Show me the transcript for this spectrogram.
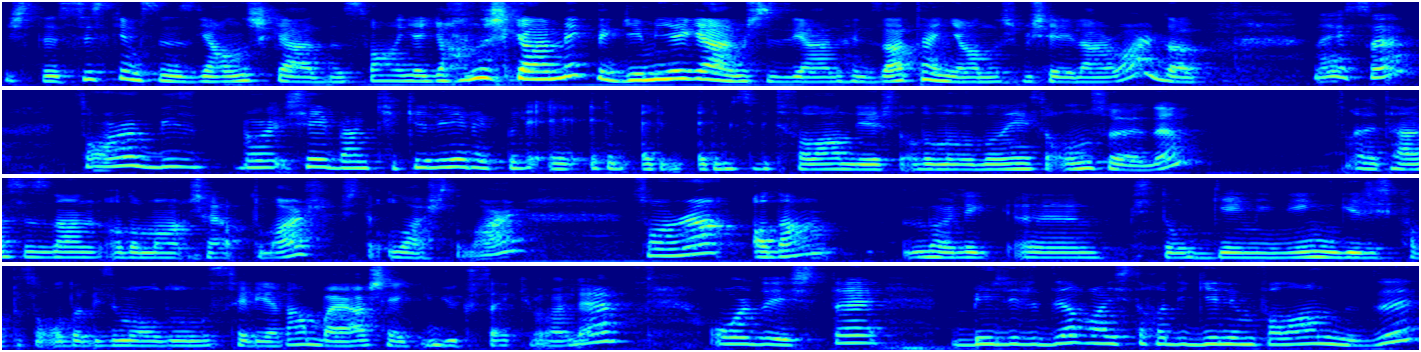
İşte siz kimsiniz yanlış geldiniz falan. Ya yanlış gelmek de gemiye gelmişiz yani. Hani zaten yanlış bir şeyler var da. Neyse. Sonra biz böyle şey ben kekeleyerek böyle e, Edim Edim Edim Smith falan diye işte adamın adı neyse onu söyledim. E, telsizden adama şey yaptılar. işte ulaştılar. Sonra adam böyle e, işte o geminin giriş kapısı o da bizim olduğumuz seviyeden bayağı şey yüksek böyle. Orada işte belirdi ha işte hadi gelin falan dedi.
